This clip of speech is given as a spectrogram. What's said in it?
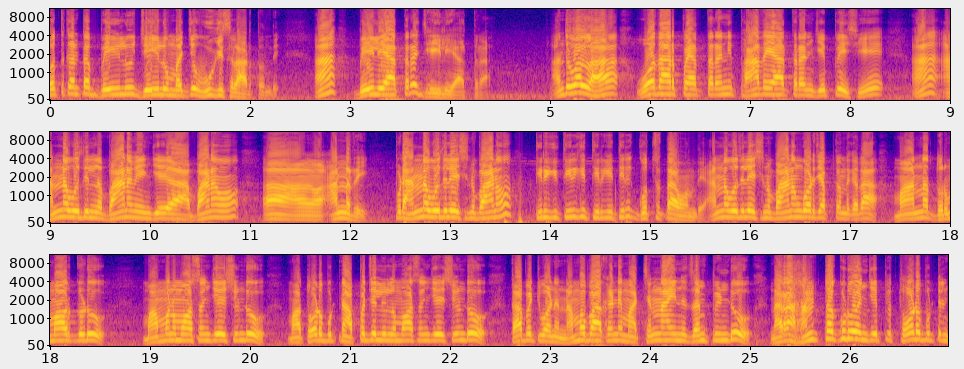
బతుకంతా బెయిలు జైలు మధ్య ఊగిసలాడుతుంది. బెయిల్ యాత్ర జైలు యాత్ర. అందువల్ల ఓదార్ప యాత్ర అని పాదయాత్ర అని చెప్పేసి అన్న వదిలిన బాణం ఏం చే ఆ బాణం అన్నది. ఇప్పుడు అన్న వదిలేసిన బాణం తిరిగి తిరిగి తిరిగి తిరిగి గుచ్చుతా ఉంది. అన్న వదిలేసిన బాణం కూడా చెప్తుంది కదా మా అన్న దుర్మార్గుడు. మా అమ్మను మోసం చేసిండు మా తోడబుట్టిన అప్పజల్లులను మోసం చేసిండు కాబట్టి వాడిని నమ్మబాకండి మా చిన్నాయిని చంపిండు నరహంతకుడు అని చెప్పి తోడబుట్టిన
